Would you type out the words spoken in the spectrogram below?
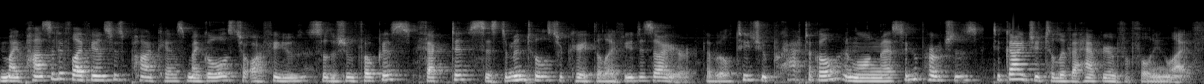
In my Positive Life Answers podcast, my goal is to offer you solution focused, effective system and tools to create the life you desire. I will teach you practical and long lasting approaches to guide you to live a happier and fulfilling life.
